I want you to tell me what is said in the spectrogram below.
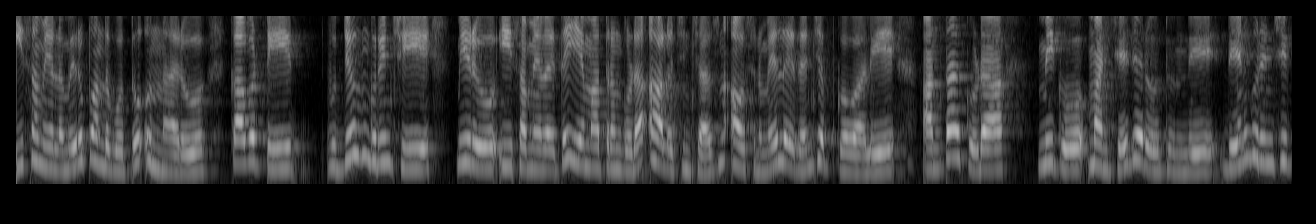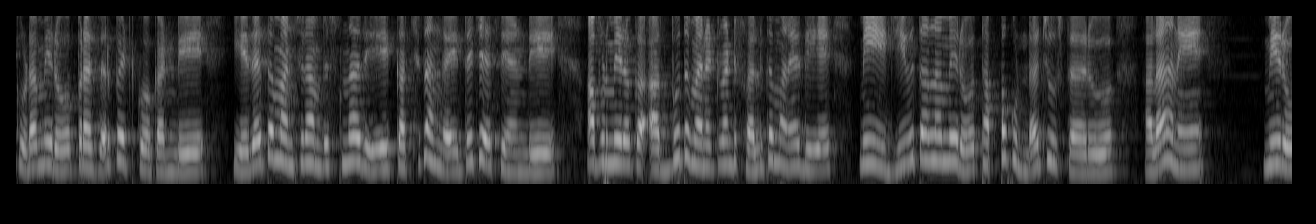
ఈ సమయంలో మీరు పొందబోతూ ఉన్నారు. కాబట్టి ఉద్యోగం గురించి మీరు ఈ సమయంలో అయితే ఏమాత్రం కూడా ఆలోచించాల్సిన అవసరమే లేదని చెప్పుకోవాలి. అంతా కూడా మీకు మంచే జరుగుతుంది. దేని గురించి కూడా మీరు ప్రెజర్ పెట్టుకోకండి. ఏదైతే మంచిగా అనిపిస్తుందో అది ఖచ్చితంగా అయితే చేసేయండి. అప్పుడు మీరు ఒక అద్భుతమైనటువంటి ఫలితం అనేది మీ జీవితంలో మీరు తప్పకుండా చూస్తారు. అలానే మీరు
